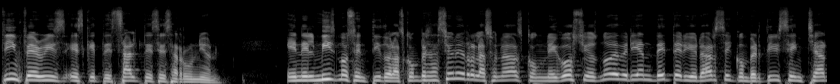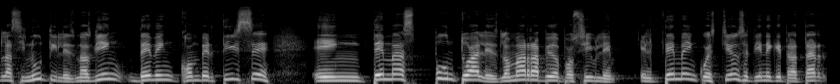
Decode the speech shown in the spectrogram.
Tim Ferris es que te saltes esa reunión. En el mismo sentido, las conversaciones relacionadas con negocios no deberían deteriorarse y convertirse en charlas inútiles, más bien deben convertirse en temas puntuales lo más rápido posible. El tema en cuestión se tiene que tratar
